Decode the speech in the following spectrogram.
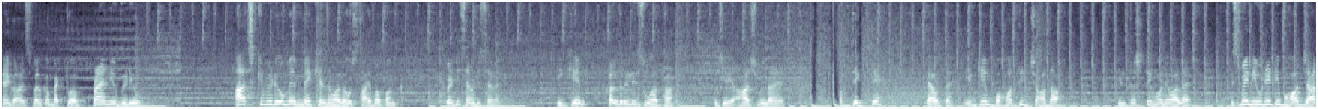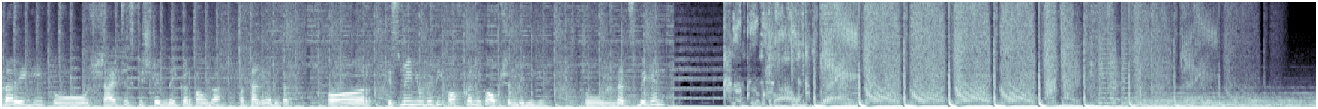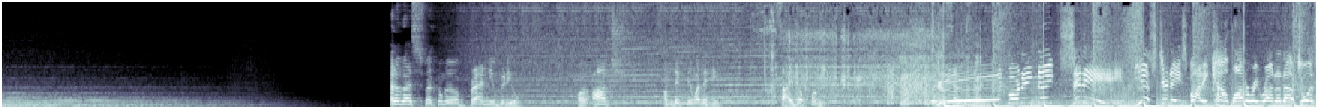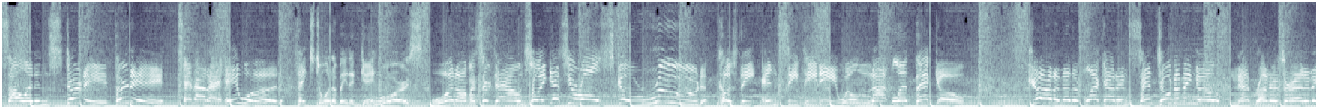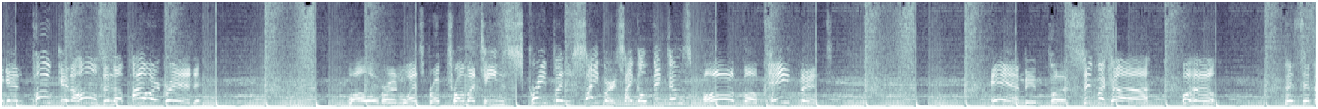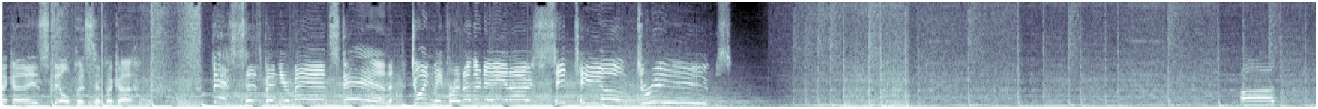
Hey guys welcome back to a brand new video आज की video में मैं खेलने वाला हूँ साइबर पंक 2077 ये गेम कल रिलीज़ हुआ था, मुझे आज मिला है। अब देखते हैं क्या होता है। ये गेम बहुत ही ज़्यादा इंटरेस्टिंग होने वाला है। इसमें न्यूडिटी बहुत ज़्यादा रहेगी तो शायद से इसकी स्ट्रीम नहीं कर पाऊँगा, पता नहीं अभी तक। और इसमें न्यूडिटी ऑफ़ करने का ऑप्शन भी नहीं है। तो let's begin Hello hello guys welcome to brand new video और आज हम देखने वाले हैं Cyberpunk Good morning, Night City! Yesterday's body count lottery rounded out to a solid and sturdy 30. 10 out of Heywood, thanks to unabated gang wars. One officer down, so I guess you're all screwed, because the NCPD will not let that go. Got another blackout in Santo Domingo. Netrunners are at it again, poking holes in the power grid. While over in Westbrook, trauma teams scraping cyber psycho victims off the pavement. And in Pacifica, well, Pacifica is still Pacifica. This has been your man, Stan. Join me for another day in our city of dreams. आ,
